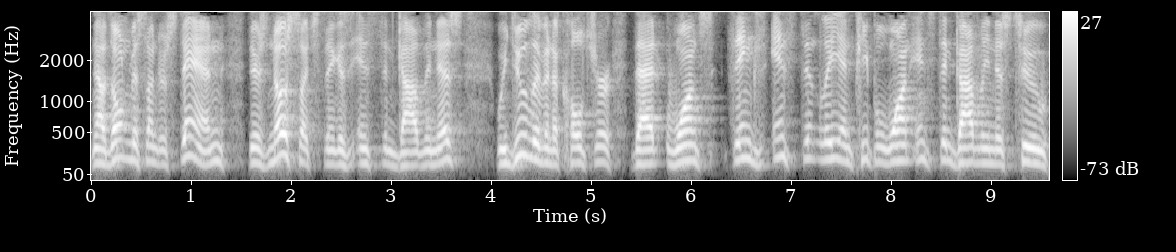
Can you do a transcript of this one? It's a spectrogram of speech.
Now, don't misunderstand. There's no such thing as instant godliness. We do live in a culture that wants things instantly, and people want instant godliness too.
